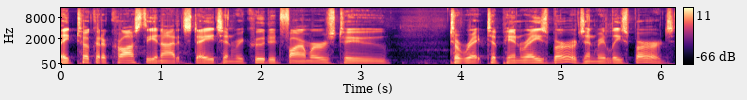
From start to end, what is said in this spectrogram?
they took it across the United States and recruited farmers to to ra- to pen raise birds and release birds.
